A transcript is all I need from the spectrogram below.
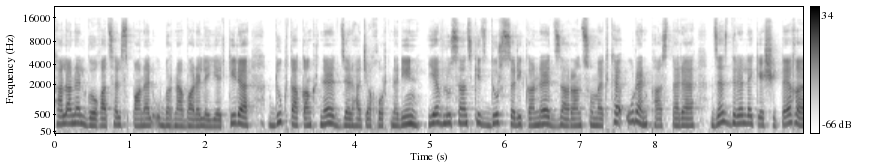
թալանել, գողացել, սպանել ու բռնաբարել է երկիրը, դուք տականքներդ ձեր հաճախորդներին եւ լուսանցքից դուրս սրիկաներդ զառանցում եք, թե ուր են փաստերը, ձեզ դրել է կեշի տեղը,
